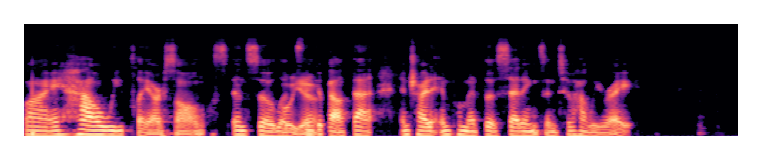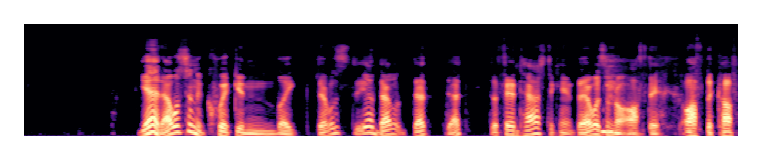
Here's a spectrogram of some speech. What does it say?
by how we play our songs. And so let's Oh yeah. think about that and try to implement those settings into how we write. Yeah, that wasn't a quick and like that was yeah that that that the fantastic hand that wasn't off the off the cuff.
